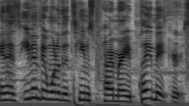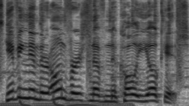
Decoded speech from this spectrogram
and has even been one of the team's primary playmakers, giving them their own version of Nikola Jokic.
